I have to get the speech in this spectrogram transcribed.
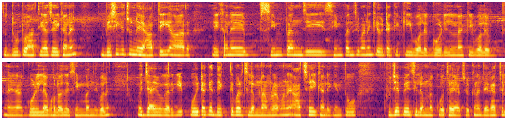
তো দুটো হাতি আছে এখানে। বেশি কিছু নেই, হাতি আর এখানে সিম্পাঞ্জি সিম্পাঞ্জি মানে কি, ওইটাকে কী বলে, গরিল না কি বলে গরিলা ভালো হয় সিম্পাঞ্জি বলে। ওই যাই হোক আর কি, ওইটাকে দেখতে পারছিলাম না, আমরা মানে আছে এখানে, কিন্তু খুঁজে পেয়েছিলাম না কোথায় আছে। ওখানে দেখাচ্ছিল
